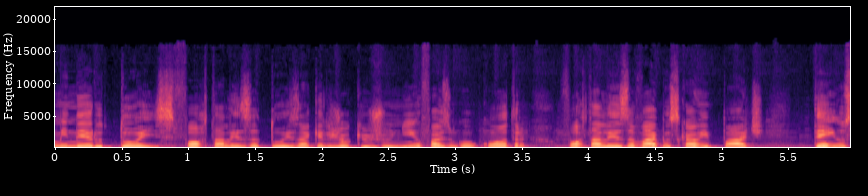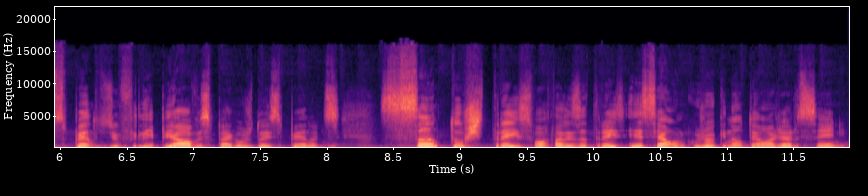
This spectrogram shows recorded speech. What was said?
Mineiro 2, Fortaleza 2, naquele jogo que o Juninho faz um gol contra. Fortaleza vai buscar o empate, tem os pênaltis e o Felipe Alves pega os dois pênaltis. Santos 3, Fortaleza 3. Esse é o único jogo que não tem o Rogério Ceni,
